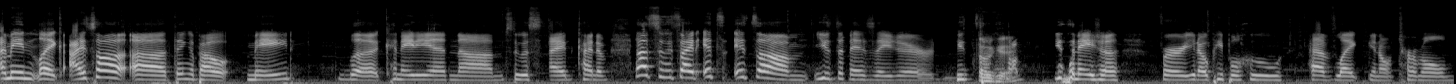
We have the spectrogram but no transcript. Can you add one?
I mean, like I saw a thing about made the Canadian um, suicide kind of not suicide. It's it's um euthanasia or euth- Okay. euthanasia for you know people who have like you know terminal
